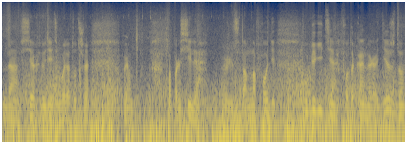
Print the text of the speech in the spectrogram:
для всех людей. Тем более тут же прям попросили говорится, там на входе уберите фотокамеры, одежду,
